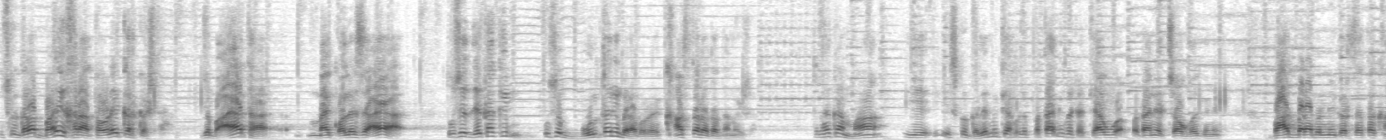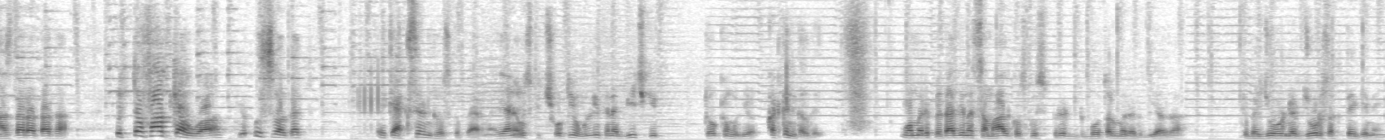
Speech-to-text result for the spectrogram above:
उसका गला बड़ा ही खराब था बड़ा ही कर्कश था जब आया था मैं कॉलेज से आया तो उसे देखा कि उसे बोलता नहीं बराबर है खांसता रहता था हमेशा तो मैं कहा माँ ये इसको गले में क्या बोले पता नहीं बेटा क्या हुआ पता नहीं अच्छा हुआ कि नहीं बात बराबर नहीं कर सकता खांसता रहता था इत्तेफाक क्या हुआ कि उस वक्त एक एक्सीडेंट हुआ उसके पैर में। यानी उसकी छोटी उंगली थी ना, बीच की टोक उंगली कट के निकल गई। वो मेरे पिताजी ने संभाल के उसको स्पिरिट बोतल में रख दिया था कि भाई जोड़ने जोड़ सकते कि नहीं।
